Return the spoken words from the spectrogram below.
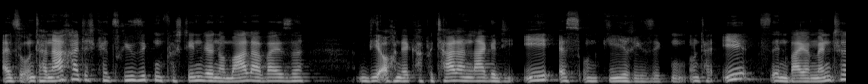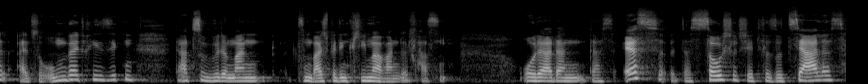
Also unter Nachhaltigkeitsrisiken verstehen wir normalerweise, wie auch in der Kapitalanlage, die E, S und G-Risiken. Unter E ist Environmental, also Umweltrisiken. Dazu würde man zum Beispiel den Klimawandel fassen. Oder dann das S, das Social steht für Soziales.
